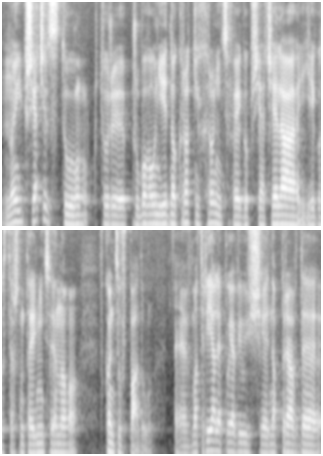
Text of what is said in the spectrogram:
No i przyjaciel Stu, który próbował niejednokrotnie chronić swojego przyjaciela i jego straszną tajemnicę, no w końcu wpadł. W materiale pojawiły się naprawdę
